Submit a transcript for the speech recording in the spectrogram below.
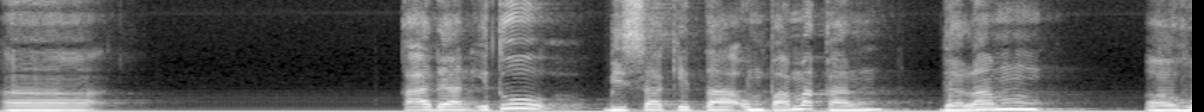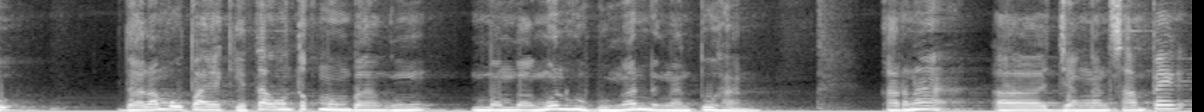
Uh, keadaan itu bisa kita umpamakan dalam uh, dalam upaya kita untuk membangun membangun hubungan dengan Tuhan. Karena uh, jangan sampai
